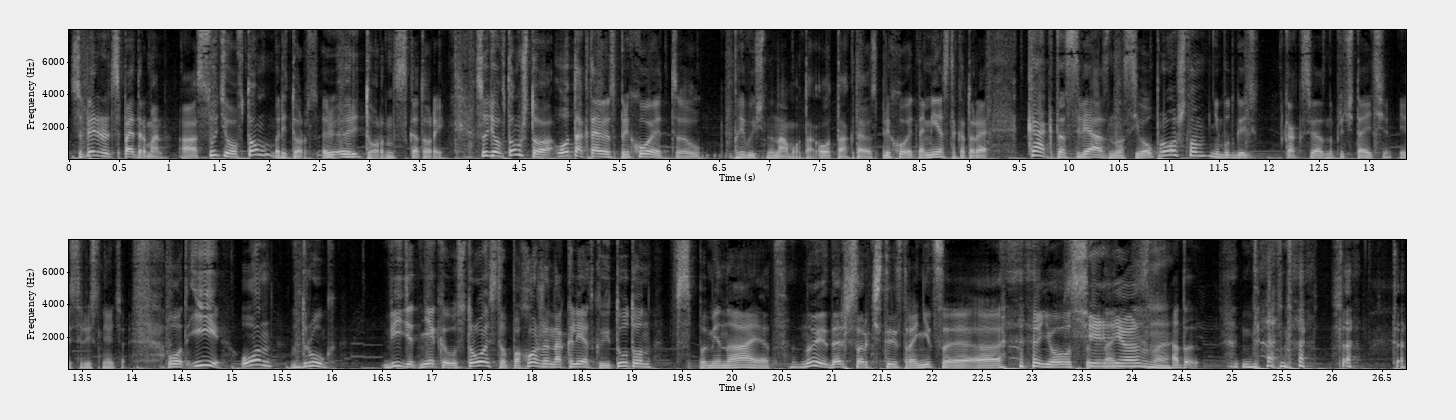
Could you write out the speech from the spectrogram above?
Superior Spider-Man. А, суть его в том, Returns, э, Returns который. Суть его в том, что от Октавиус приходит, э, привычно нам от, от Октавиус, приходит на место, которое как-то связано с его прошлым. Не буду говорить, как связано, прочитайте, если рискнете. Вот, и он вдруг видит некое устройство, похожее на клетку, и тут он вспоминает. Ну и дальше 44 страницы э, его воспоминаний. Серьезно? А то- Да, да, да, да.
